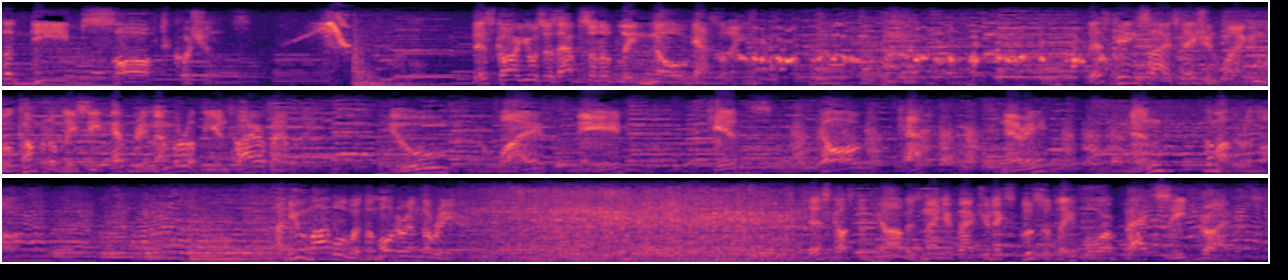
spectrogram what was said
The deep, soft cushions. This car uses absolutely no gasoline. This king-size station wagon will comfortably seat every member of the entire family. You, wife, maid, kids, dog, cat, canary, and the mother-in-law. A new model with the motor in the rear. This custom job is manufactured exclusively for backseat drivers.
